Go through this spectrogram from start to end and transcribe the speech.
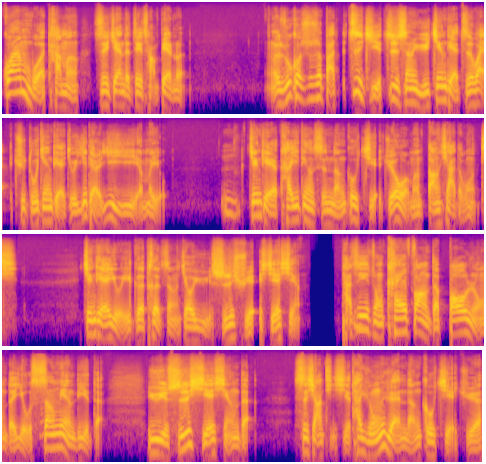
观摩他们之间的这场辩论。呃，如果说是把自己置身于经典之外去读经典，就一点意义也没有。嗯，经典它一定是能够解决我们当下的问题。经典有一个特征叫与时学偕行，它是一种开放的、包容的、有生命力的、与时偕行的思想体系，它永远能够解决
